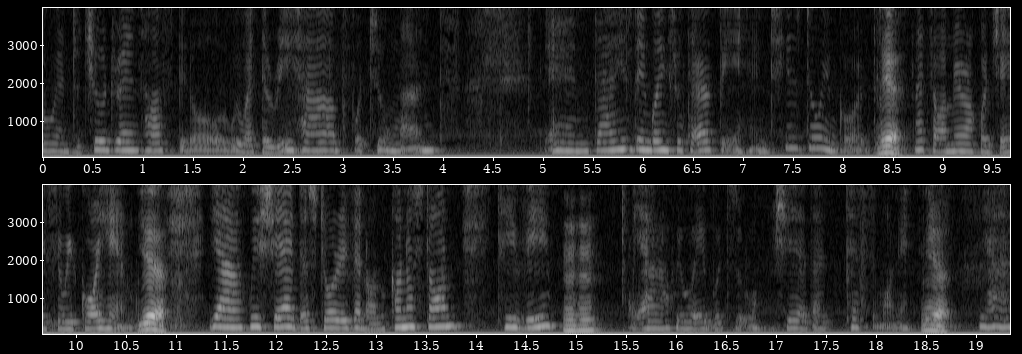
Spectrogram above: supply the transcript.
We went to children's hospital. We were at the rehab for two months and uh, he's been going through therapy and he's doing good Yeah. that's our miracle jc we call him Yeah. yeah we shared the story even on cornerstone tv Mm-hmm. yeah we were able to share that testimony Yeah. yeah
